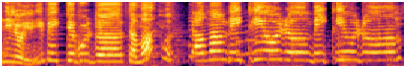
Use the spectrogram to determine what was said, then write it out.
Nilo'yu bekle burada. Tamam mı? Tamam bekliyorum, bekliyorum.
